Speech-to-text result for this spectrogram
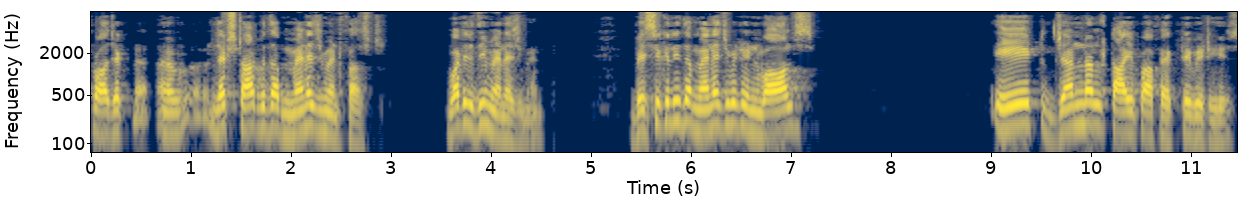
project let start with management first what is the management basically the management involves at general type of activities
